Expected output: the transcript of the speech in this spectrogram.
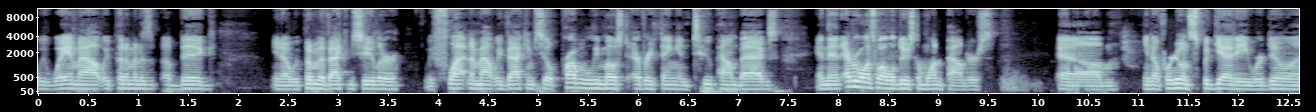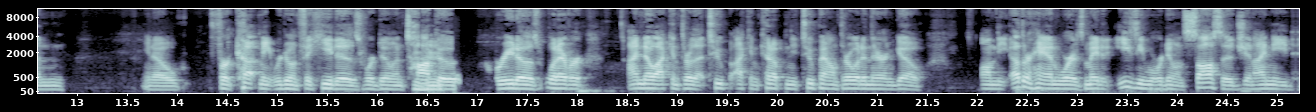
We weigh them out. We put them in a, a big, you know, we put them in a vacuum sealer. We flatten them out. We vacuum seal probably most everything in two pound bags, and then every once in a while we'll do some one pounders. Um, you know, if we're doing spaghetti, we're doing, you know, for cut meat, we're doing fajitas, we're doing tacos, mm-hmm. burritos, whatever. I know I can throw that two. I can cut up in the two pound, throw it in there, and go. On the other hand, where it's made it easy, where we're doing sausage, and I need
